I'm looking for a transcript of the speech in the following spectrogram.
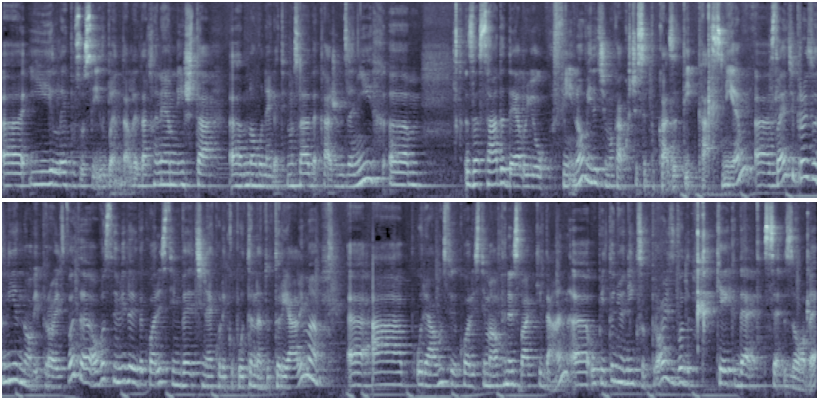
uh, i lepo su se izblendale. Dakle, nemam ništa uh, mnogo negativno sada da kažem za njih. Za sada deluju fino, vidjet ćemo kako će se pokazati kasnije. Sljedeći proizvod nije novi proizvod, ovo ste vidjeli da koristim već nekoliko puta na tutorialima, a u realnosti ga koristim ne svaki dan. U pitanju je NYXov proizvod, Cake That se zove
